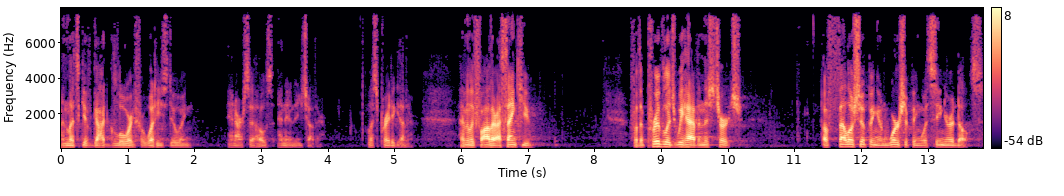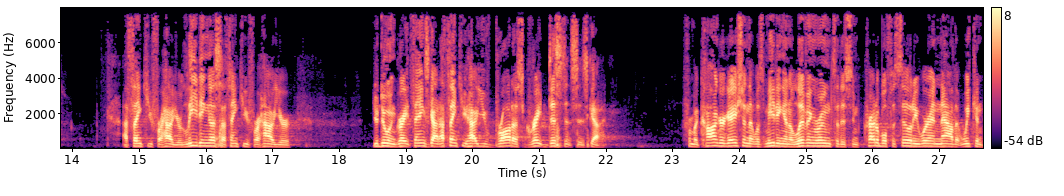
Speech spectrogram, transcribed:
And let's give God glory for what He's doing in ourselves and in each other. Let's pray together. Heavenly Father, I thank you for the privilege we have in this church of fellowshipping and worshiping with senior adults. I thank you for how you're leading us. I thank you for how you're you're doing great things, God. I thank you how you've brought us great distances, God. From a congregation that was meeting in a living room to this incredible facility we're in now that we can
